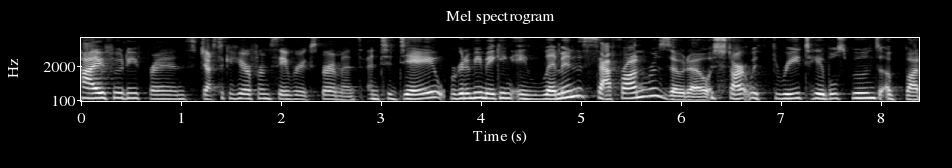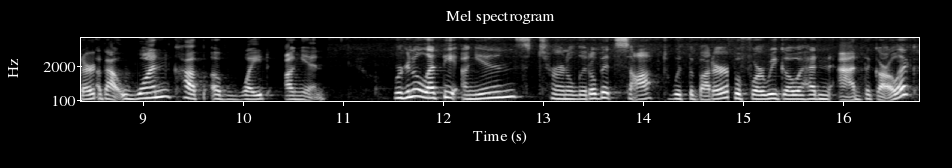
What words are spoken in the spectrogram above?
Hi foodie friends, Jessica here from Savory Experiments and today we're going to be making a lemon saffron risotto. Start with three tablespoons of butter, about one cup of white onion. We're going to let the onions turn a little bit soft with the butter before we go ahead and add the garlic.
